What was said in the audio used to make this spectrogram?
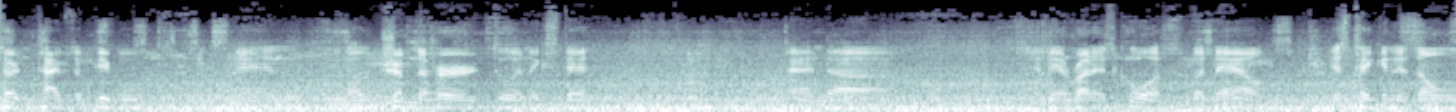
certain types of people and you know trim the herd to an extent and uh, then run its course. But now it's taking its own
